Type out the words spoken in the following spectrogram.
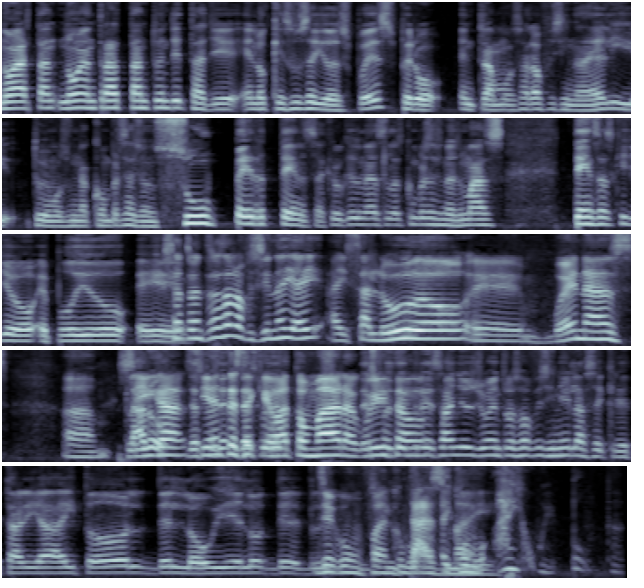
no voy, a, tan- no voy a entrar tanto en detalle en lo que sucedió después, pero entramos a la oficina de él y tuvimos una conversación súper tensa. Creo que es una de las conversaciones más tensas que yo he podido... eh, O sea, tú entras a la oficina y hay, hay saludo, eh, buenas, ah, Claro, siga, después de- siéntese después que de- va a tomar Después agüita. de tres años yo entro a esa oficina y la secretaria y todo el- del lobby de lo, de, Llegó un así como, fantasma ay, como, ay, güey, puta,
